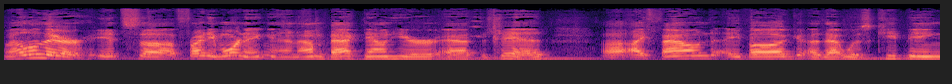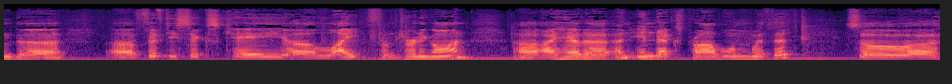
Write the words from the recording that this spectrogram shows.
well, hello there. It's uh, Friday morning, and I'm back down here at the shed. Uh, I found a bug uh, that was keeping the 56K uh, uh, light from turning on. I had a, an index problem with it, so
